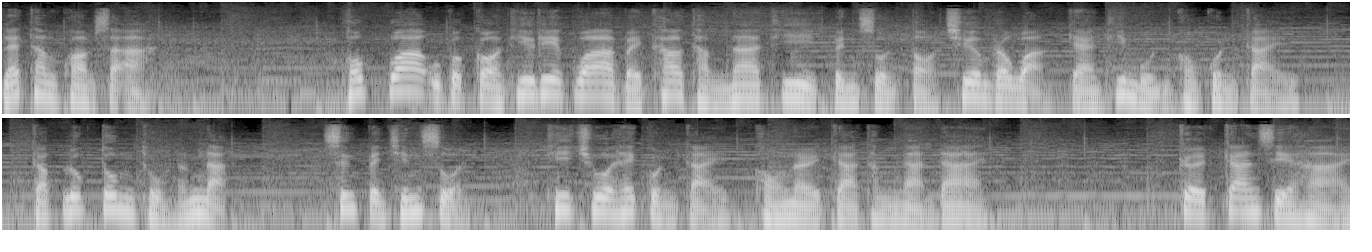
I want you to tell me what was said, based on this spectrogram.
และทำความสะอาด พบว่าอุปกรณ์ที่เรียกว่าใบข้าวทำหน้าที่เป็นส่วนต่อเชื่อมระหว่างแกนที่หมุนของกลไก กับลูกตุ้มถ่วงน้ำหนัก ซึ่งเป็นชิ้นส่วนที่ช่วยให้กลไกของนาฬิกาทำงานได้ เกิดการเสียหาย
